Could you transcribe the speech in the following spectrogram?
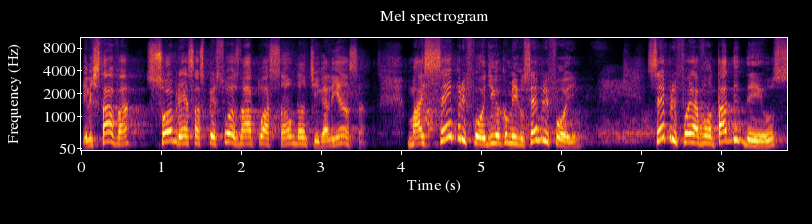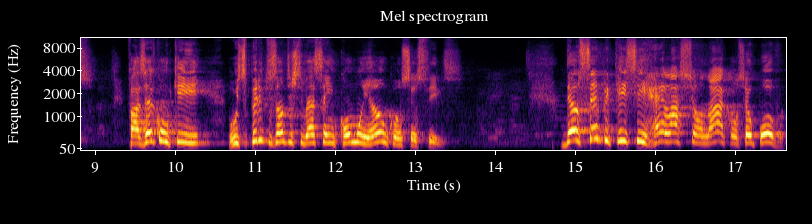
ele estava sobre essas pessoas na atuação da antiga aliança. Mas sempre foi, diga comigo, sempre foi. Sempre foi a vontade de Deus fazer com que o Espírito Santo estivesse em comunhão com os seus filhos. Deus sempre quis se relacionar com o seu povo.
